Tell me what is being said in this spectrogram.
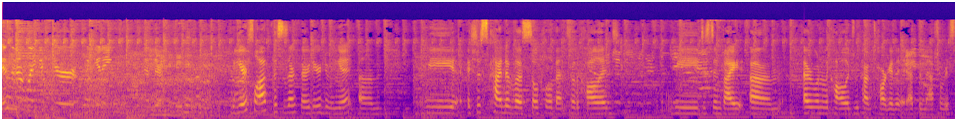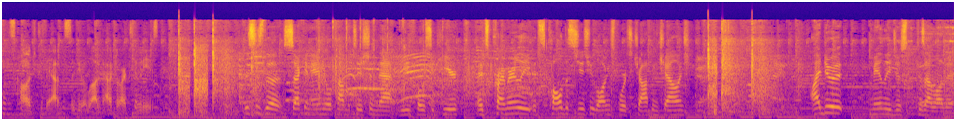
Isn't it like if you're beginning and there's The Gear Sloth, this is our third year doing it. Um, we it's just kind of a social event for the college. We just invite um, everyone in the college. We kind of target it at the Natural Resources College because they obviously do a lot of outdoor activities. This is the second annual competition that we've hosted here. It's primarily, it's called the CSU Logging Sports Chopping Challenge. I do it mainly just because I love it.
